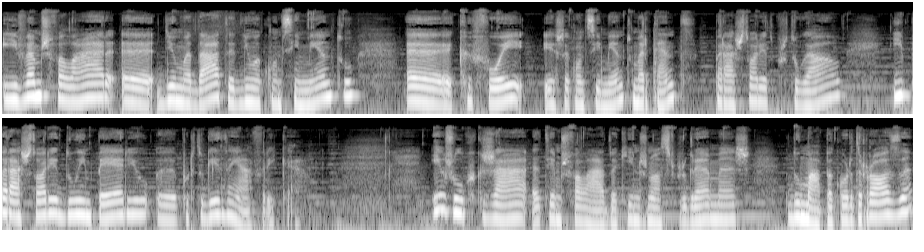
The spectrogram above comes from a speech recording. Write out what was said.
e vamos falar uh, de uma data, de um acontecimento uh, que foi este acontecimento marcante para a história de Portugal e para a história do Império uh, Português em África. Eu julgo que já temos falado aqui nos nossos programas do mapa cor-de-rosa,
